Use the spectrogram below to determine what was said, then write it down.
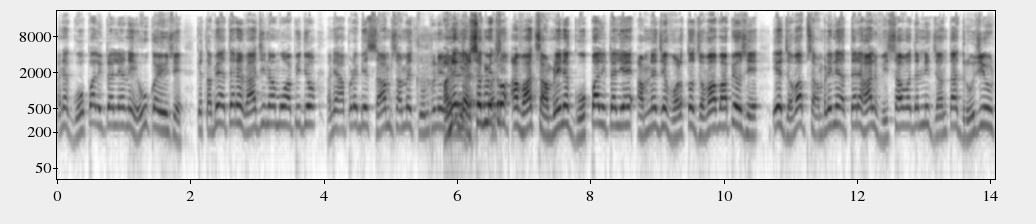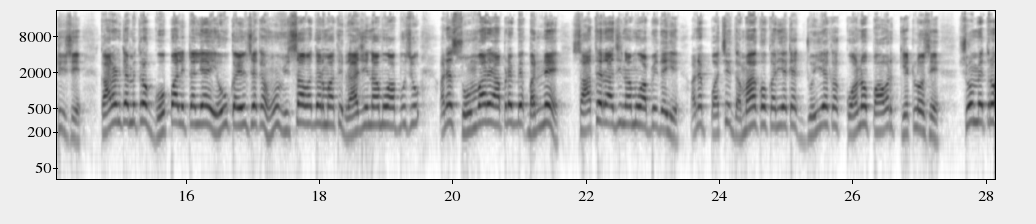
અને ગોપાલ ઇટાલિયાને એવું કહ્યું છે કે તમે અત્યારે રાજીનામું આપી દો અને આપણે બે સામ સામે ચૂંટણી અને દર્શક મિત્રો આ વાત સાંભળીને ગોપાલ ઇટાલિયાએ અમને જે વળતો જવાબ આપ્યો છે એ જવાબ સાંભળીને અત્યારે હાલ વિસાવદનની જનતા ધ્રુજી ઉઠી છે. કારણ કે મિત્રો ગોપાલ ઇટાલિયાએ એવું કહ્યું છે કે હું વિસાવદરમાંથી રાજીનામું આપું છું અને સોમવારે આપણે બે બંને સાથે રાજીનામું આપી દઈએ અને પછી ધમાકો કરીએ કે જોઈએ કે કોનો પાવર કેટલો છે. શું મિત્રો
